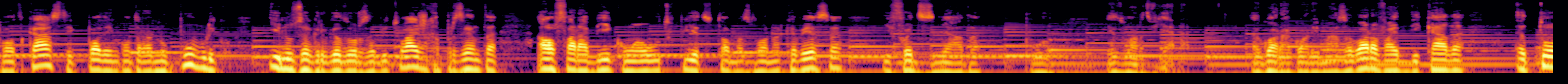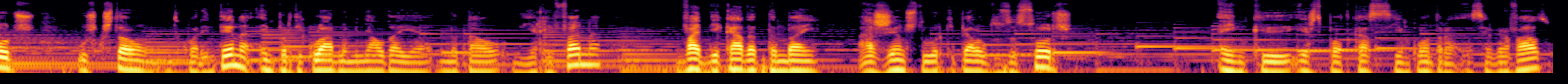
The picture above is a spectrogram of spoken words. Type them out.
podcast e que podem encontrar no público e nos agregadores habituais representa Alfarabi com a utopia de Thomas More na cabeça e foi desenhada por Eduardo Viana. Agora, agora e mais agora vai dedicada a todos os que estão de quarentena, em particular na minha aldeia natal de Arrifana. Vai dedicada também a agentes do arquipélago dos Açores, em que este podcast se encontra a ser gravado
